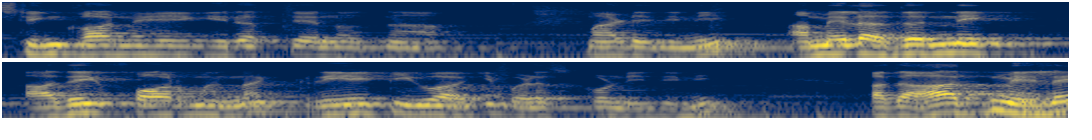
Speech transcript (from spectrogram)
ಸ್ಟಿಂಗ್ ಕಾರ್ನ್ ಹೇಗಿರುತ್ತೆ ಅನ್ನೋದನ್ನ ಮಾಡಿದ್ದೀನಿ ಆಮೇಲೆ ಅದನ್ನೇ, ಅದೇ ಫಾರ್ಮನ್ನು ಕ್ರಿಯೇಟಿವ್ ಆಗಿ ಬಳಸ್ಕೊಂಡಿದ್ದೀನಿ ಅದಾದಮೇಲೆ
